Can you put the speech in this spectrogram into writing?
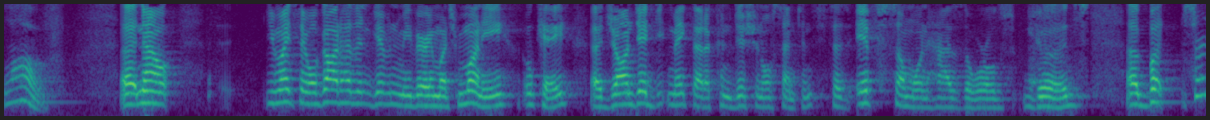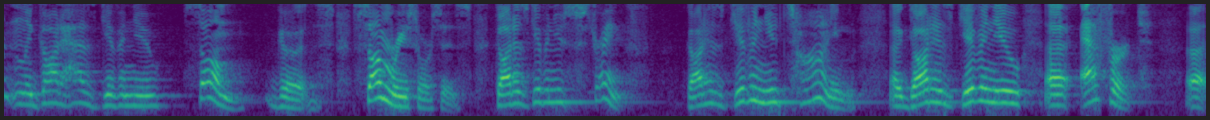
love. Uh, now, you might say, well, God hasn't given me very much money. Okay, uh, John did make that a conditional sentence. He says, if someone has the world's goods. Uh, but certainly, God has given you some goods, some resources. God has given you strength. God has given you time. Uh, God has given you uh, effort. Uh,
